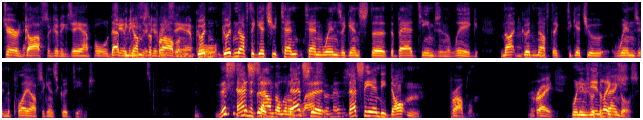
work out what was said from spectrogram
Jared Goff's a good example. That Jimmy's becomes the good problem. example. Good good enough to get you 10, 10 wins against the the bad teams in the league. Not good Mhm. enough to, to get you wins in the playoffs against good teams. This is going to sound a little that's the- That's the Andy Dalton problem right. when he was with And the like, Bengals.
